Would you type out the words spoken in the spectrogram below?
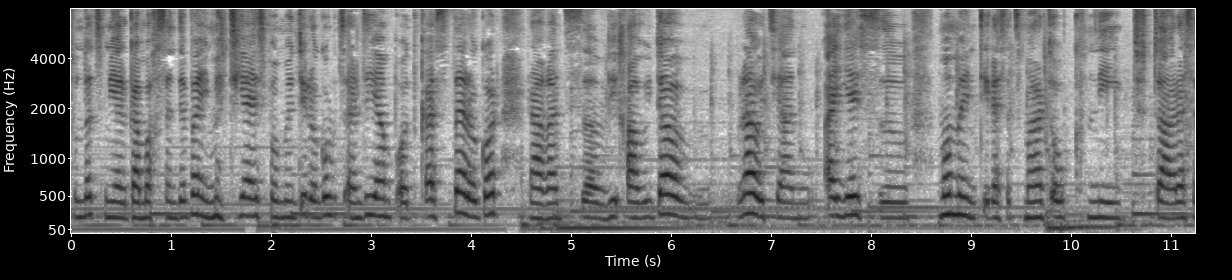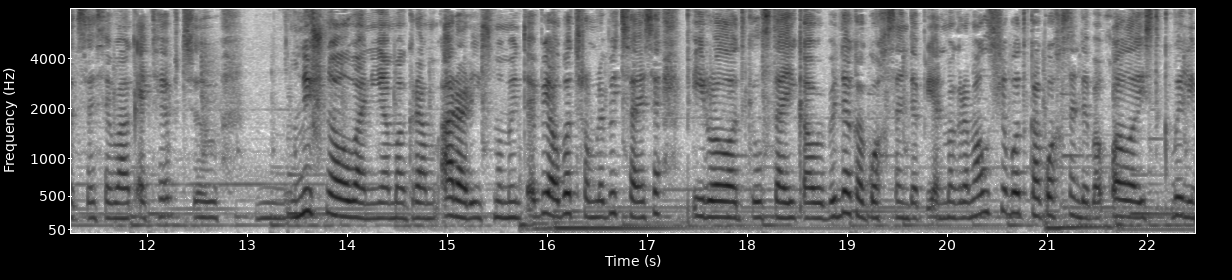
თუნდაც მე არ გამახსენდება იმეთია ეს მომენტი, როგორ წერდი ამ პოდკასტს და როგორ რაღაც ვიყავი და რა ვიცი, ანუ აი ეს მომენტი, რასაც მარტო ვქნით და რასაც ესე ვაკეთებთ, ნიშნულოვანია, მაგრამ არ არის ის მომენტები, ალბათ, რომლებიც საესე პირველ ადგილს დაიკავებენ და გაგვახსენდებიან, მაგრამ აუცილებლად გაგვახსენდება ყველა ის ტკბილი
